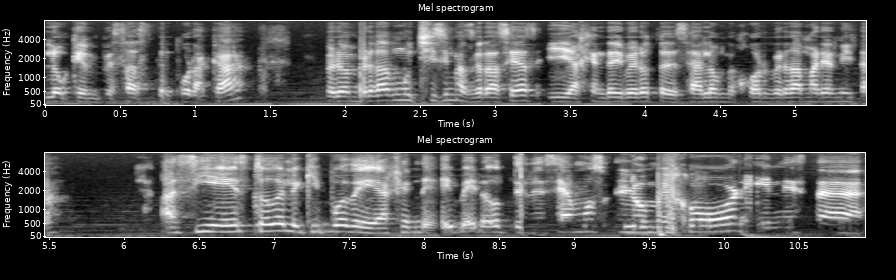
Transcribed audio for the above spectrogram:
lo que empezaste por acá. Pero en verdad, muchísimas gracias y Agenda Ibero te desea lo mejor, ¿verdad, Marianita? Así es, todo el equipo de Agenda Ibero te deseamos lo mejor en esta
